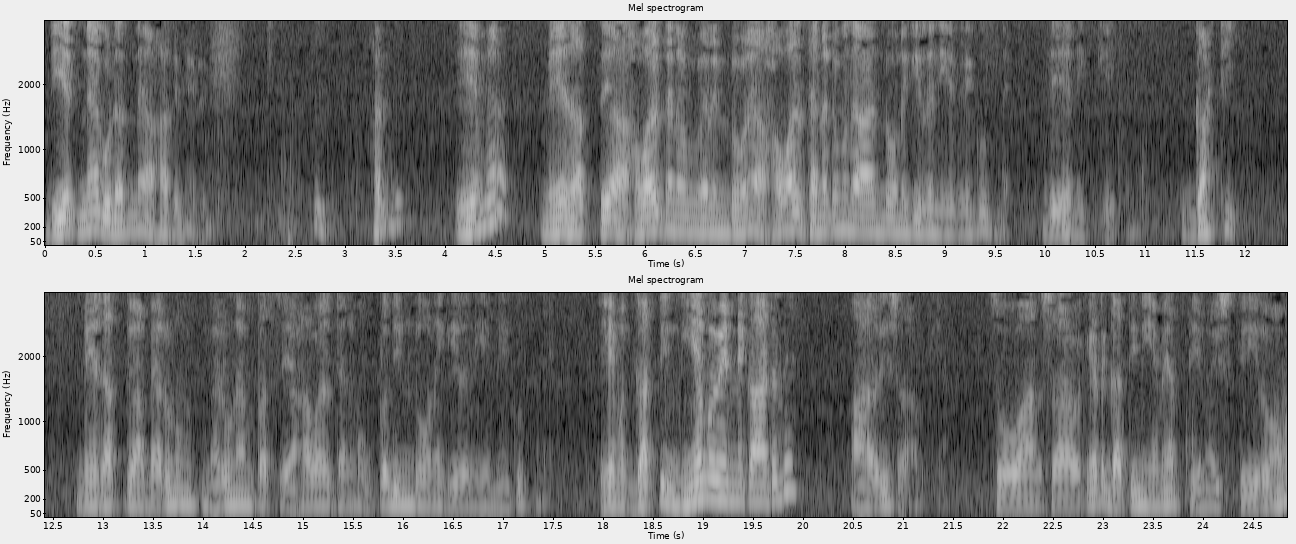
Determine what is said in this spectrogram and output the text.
දියත් නෑ ගොඩත් නෑ අහස මැරෙන. හරි එහෙම මේ සත්වය අහවල් තැනම වැරෙන්ට ඕන අහවල් තැනටම දාන්න ඕන කියල නියමයකුත් නෑ දේහනික්කේට. ගති මේ සත්වයා මැරුණු මැරුණම් පස්සේ අහවල් තැනම උපදින්ට ඕන කියල නියමයකුත් නෑ. එහෙම ගති නියම වෙන්න කාටද ආර්ය ශ්‍රාවකය. සෝවාන් ශ්‍රාවකයට ගති නියමයක් තියෙනවා ස්තීරෝම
